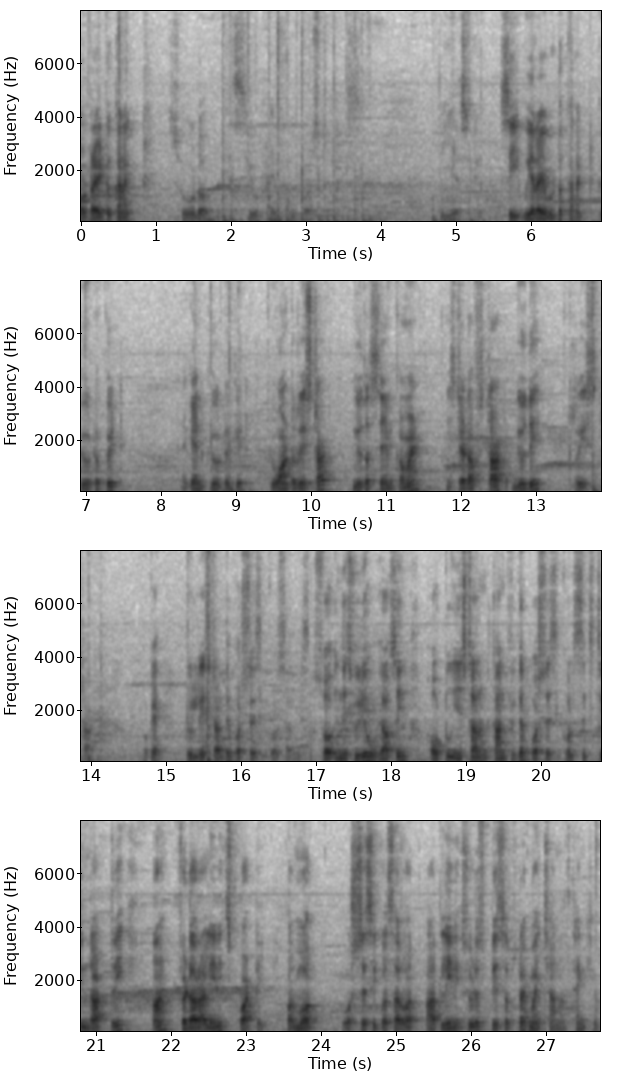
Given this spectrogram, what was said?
now try to connect sudo su hyphen postgres psq see we are able to connect q to quit again q to quit if you want to restart give the same command instead of start give the restart okay to restart the PostgreSQL service. So in this video we have seen how to install and configure PostgreSQL 16.3 on Fedora Linux 40. For more PostgreSQL Server or Linux videos please subscribe my channel. Thank you.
